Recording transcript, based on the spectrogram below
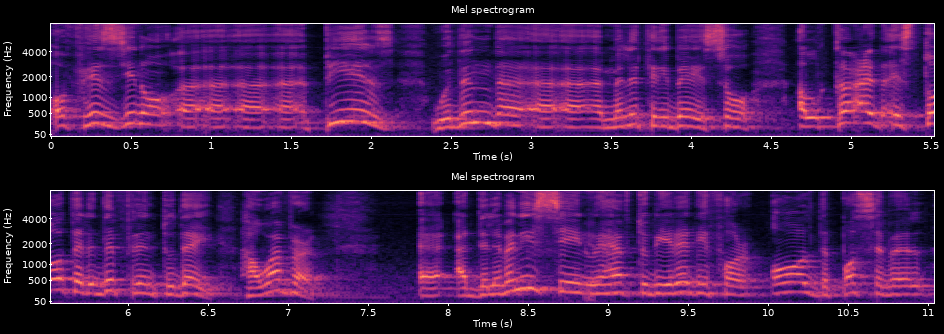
of his, you know, uh, uh, uh peers within the uh, uh, military base. So Al-Qaeda is totally different today. However, at the Lebanese scene, we have to be ready for all the possible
